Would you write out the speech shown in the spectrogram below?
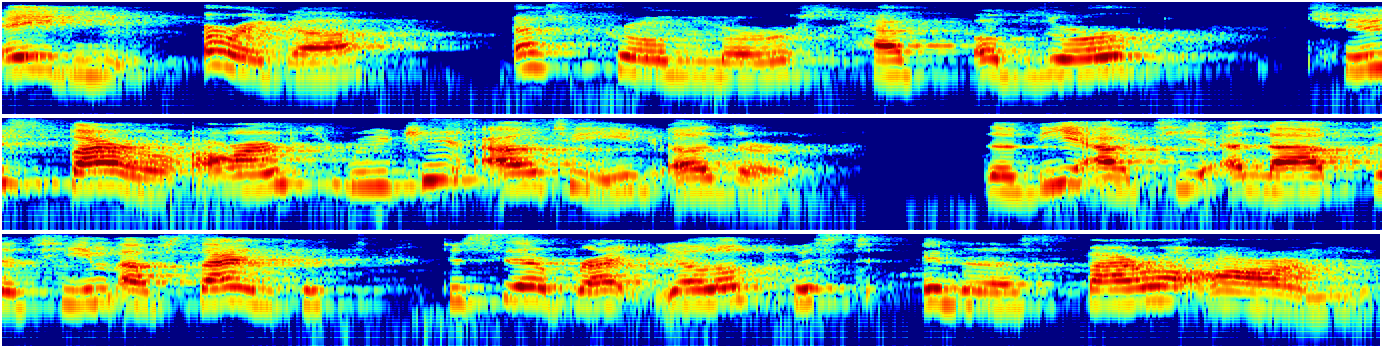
AB Auriga, astronomers have observed two spiral arms reaching out to each other. The VLT allowed the team of scientists to see a bright yellow twist in the spiral arms.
